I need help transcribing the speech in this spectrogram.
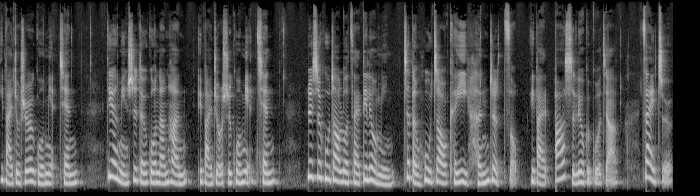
一百九十二国免签；第二名是德国、南韩，一百九十国免签。瑞士护照落在第六名，这本护照可以横着走一百八十六个国家。再者，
